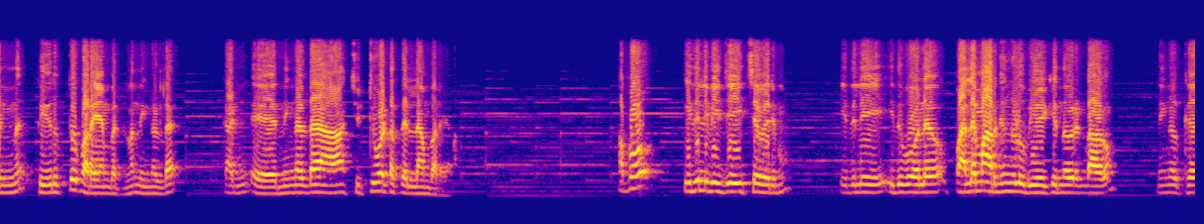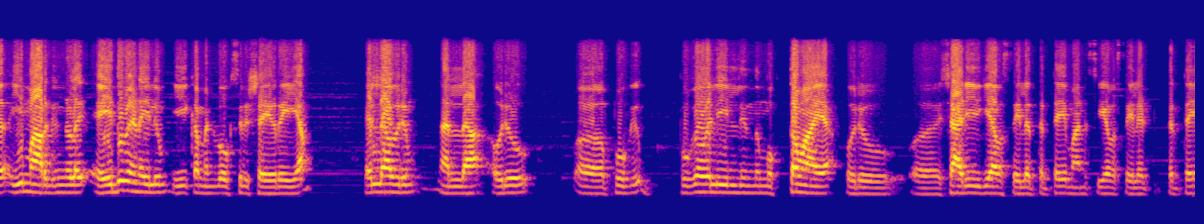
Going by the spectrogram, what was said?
എന്ന് തീർത്ത് പറയാൻ പറ്റണം. നിങ്ങളുടെ നിങ്ങളുടെ ആ ചുറ്റുവട്ടത്തെല്ലാം പറയണം. അപ്പോൾ ഇതിൽ വിജയിച്ചവരും ഇതിൽ ഇതുപോലെ പല മാർഗങ്ങൾ ഉപയോഗിക്കുന്നവരുണ്ടാകും. നിങ്ങൾക്ക് ഈ മാർഗങ്ങൾ ഏത് വേണേലും ഈ കമന്റ് ബോക്സിൽ ഷെയർ ചെയ്യാം. എല്ലാവരും നല്ല ഒരു പുക പുകവലിയിൽ നിന്ന് മുക്തമായ ഒരു ശാരീരികാവസ്ഥയിലെത്തട്ടെ മാനസികാവസ്ഥയിലെത്തട്ടെ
